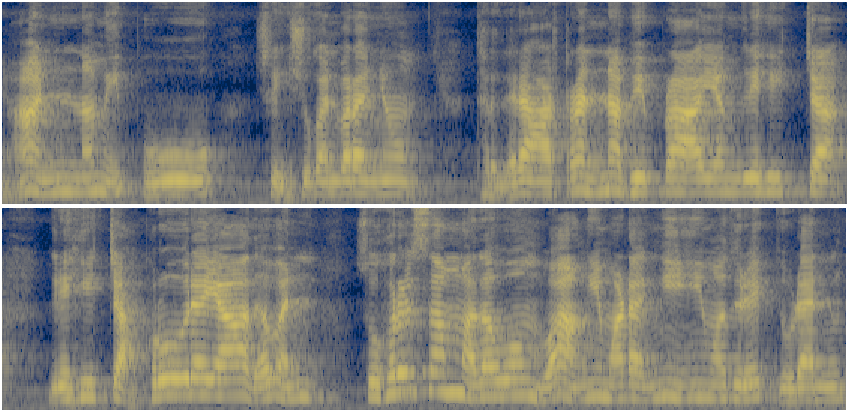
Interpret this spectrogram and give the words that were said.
ഞാൻ നമിപ്പൂ. ശ്രീശുകൻ പറഞ്ഞു ധൃതരാഷ്ട്രൻ അഭിപ്രായം ഗ്രഹിച്ച ഗ്രഹിച്ച അക്രൂരയാദവൻ സുഹൃത്സമ്മതവും വാങ്ങി മടങ്ങി മധുരയ്ക്കുടൻ.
